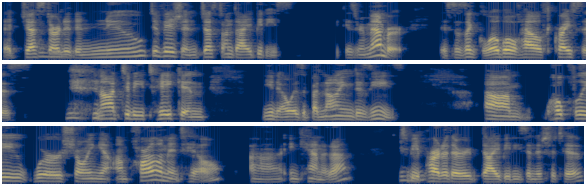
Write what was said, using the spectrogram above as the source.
that just mm-hmm. started a new division just on diabetes. Because remember, this is a global health crisis, not to be taken you know, as a benign disease. Um, hopefully, we're showing it on Parliament Hill uh, in Canada to mm-hmm. be part of their diabetes initiative,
